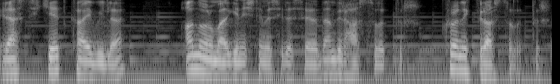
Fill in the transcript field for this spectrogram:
elastikiyet kaybıyla anormal genişlemesiyle seyreden bir hastalıktır. Kronik bir hastalıktır.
